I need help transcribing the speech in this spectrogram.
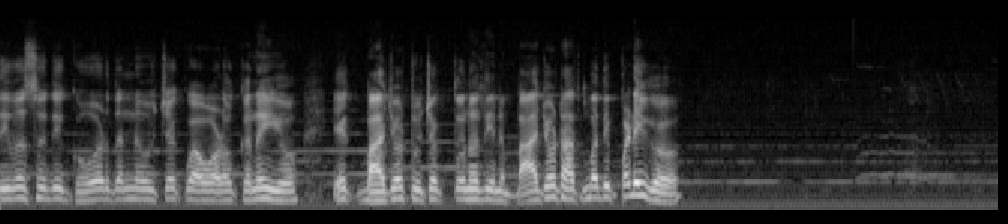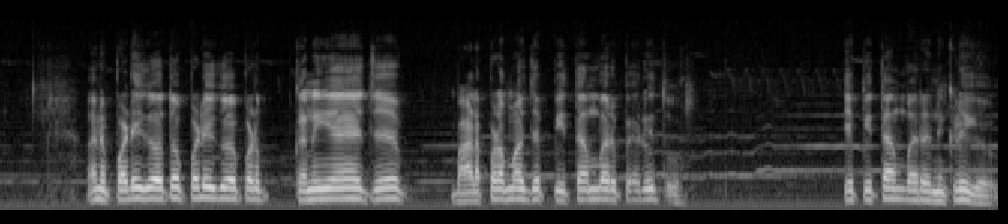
દિવસ સુધી ગોવર્ધનને ઉચકવાવાળો કનૈયો, એક બાજોટ ઉચકતો નથી ને બાજોટ હાથમાંથી પડી ગયો. અને પડી ગયો તો પડી ગયો, પણ કનૈયાએ જે બાળપણમાં જે પીતાંબર પહેર્યું હતું, એ પીતાંબરે નીકળી ગયું.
